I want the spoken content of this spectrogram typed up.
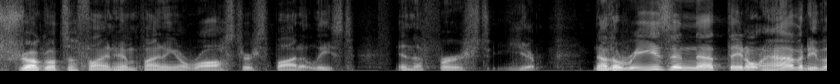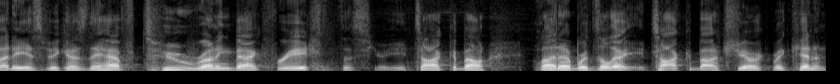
struggle to find him finding a roster spot at least in the first year. Now, the reason that they don't have anybody is because they have two running back free agents this year. You talk about Clyde Edwards-Helaire, you talk about Jerick McKinnon.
